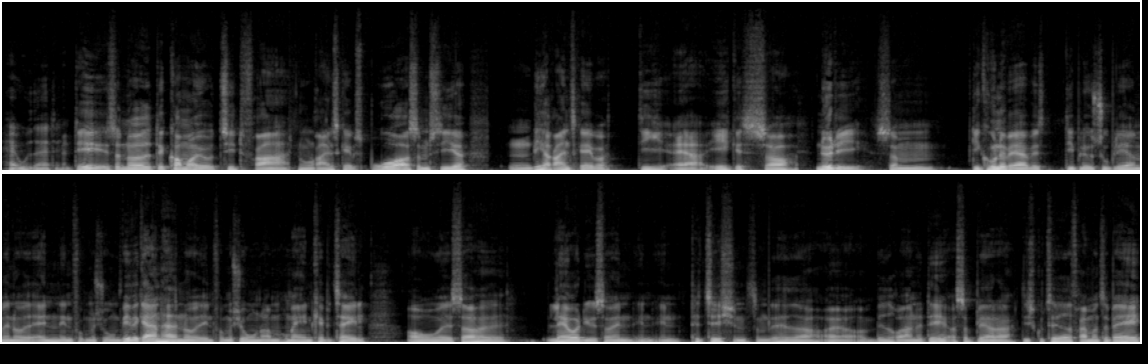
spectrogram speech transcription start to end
have ud af det? Men det er sådan noget, det kommer jo tit fra nogle regnskabsbrugere, som siger, mm, de her regnskaber, de er ikke så nyttige, som de kunne være, hvis de blev suppleret med noget anden information. Vi vil gerne have noget information om humankapital, og øh, så øh, laver de jo så en, en, en petition, som det hedder, øh, vedrørende det, og så bliver der diskuteret frem og tilbage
